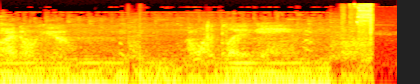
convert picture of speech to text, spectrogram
I know you. I want to play a game.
